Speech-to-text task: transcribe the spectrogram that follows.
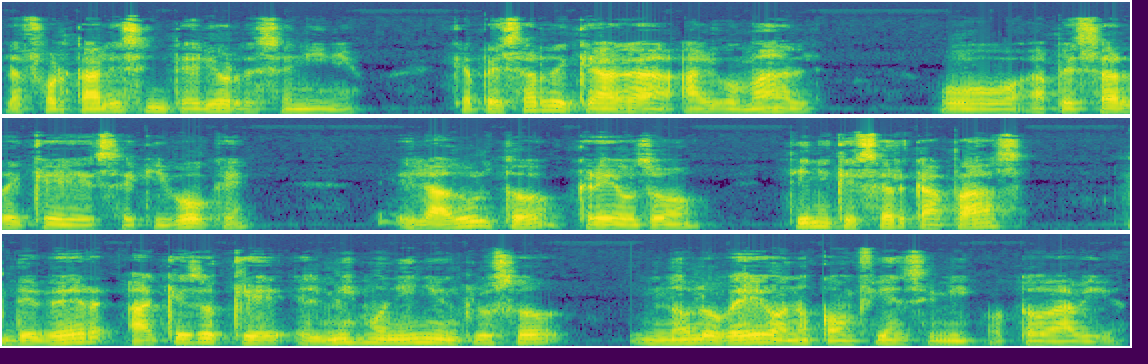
la fortaleza interior de ese niño, que a pesar de que haga algo mal o a pesar de que se equivoque, el adulto, creo yo, tiene que ser capaz de ver aquello que el mismo niño incluso no lo ve o no confía en sí mismo todavía.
